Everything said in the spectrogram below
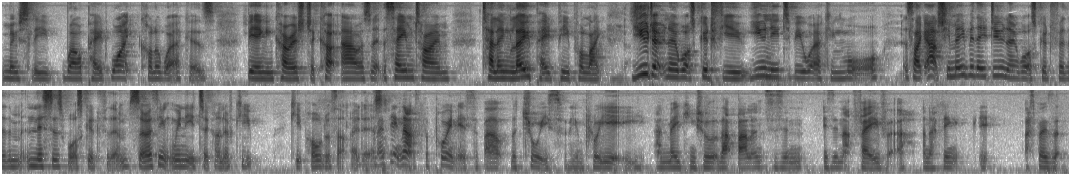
mostly well-paid white-collar workers being encouraged to cut hours, and at the same time telling low-paid people like, "You don't know what's good for you. You need to be working more." It's like actually maybe they do know what's good for them, and this is what's good for them. So I think we need to kind of keep keep hold of that idea. And I think that's the point. It's about the choice for the employee and making sure that that balance is in is in that favour. And I think it, I suppose that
